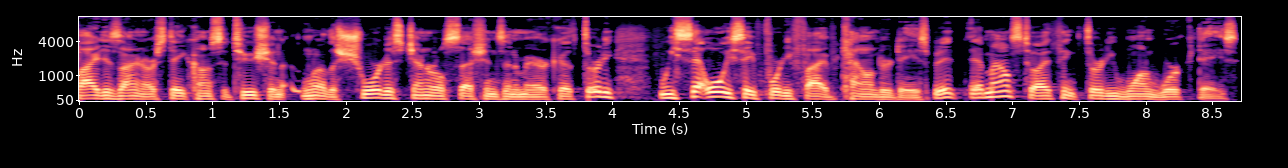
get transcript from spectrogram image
by design our state constitution, one of the shortest general sessions in America. 30. We say, always say 45 calendar days, but it amounts to I think 31 work days,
